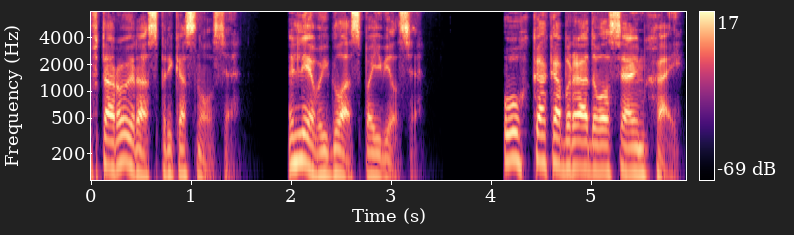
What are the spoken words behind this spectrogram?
Второй раз прикоснулся. Левый глаз появился. Ух, как обрадовался Аймхай.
